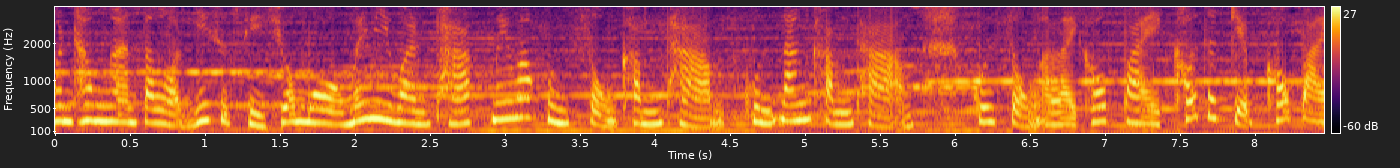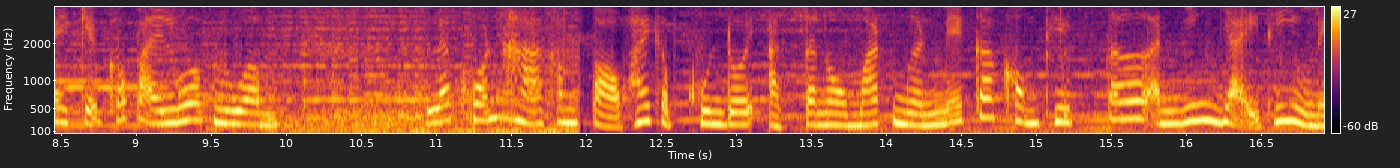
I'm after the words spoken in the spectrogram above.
มันทำงานตลอด 24 ชั่วโมง ไม่มีวันพัก ไม่ว่าคุณส่งคำถาม คุณตั้งคำถาม คุณส่งอะไรเข้าไป เขาจะเก็บเข้าไป เก็บเข้าไปรวบรวม และค้นหาคำตอบให้กับคุณโดยอัตโนมัติเหมือนเมกะคอมพิวเตอร์อันยิ่งใหญ่ที่อยู่ใน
